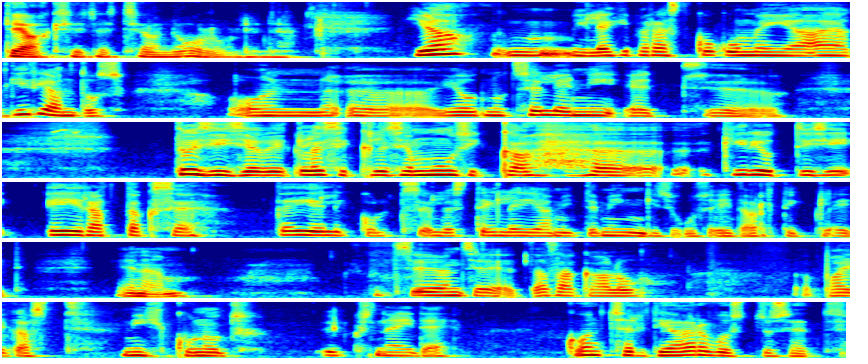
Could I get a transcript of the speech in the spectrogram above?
teaksid, et see on oluline. jah, millegipärast kogu meie ajakirjandus on jõudnud selleni, et tõsise või klassikalise muusika kirjutisi eiratakse. Täielikult, sellest ei leia mitte mingisuguseid artikleid enam. vot see on see tasakaalu paigast nihkunud üks näide. Kontserdiarvustused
